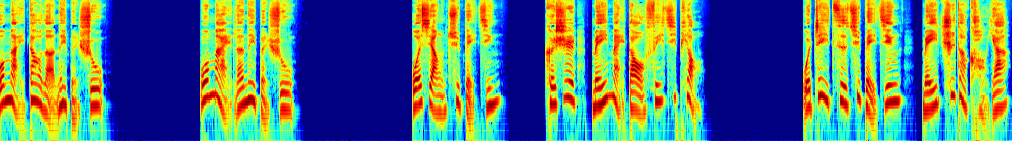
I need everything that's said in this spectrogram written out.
我买到了那本书。我买了那本书。我想去北京可是没买到飞机票。我这次去北京没吃到烤鸭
